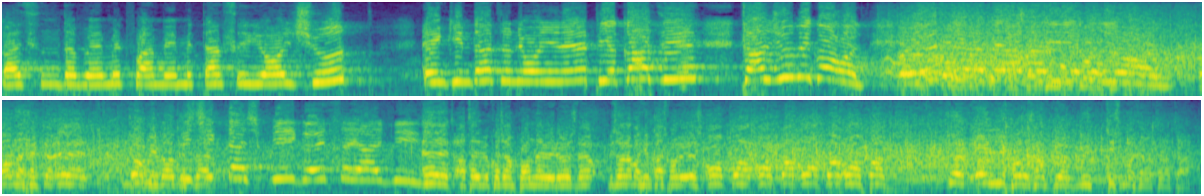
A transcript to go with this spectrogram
karşısında Mehmet var Mehmet'ten sayıyor şut. Engin'den dönüyor yine Piyakazi. Tanju bir gol. Evet beraber yakalıyor. evet. Çok büyük alkışlar. Beşiktaş bir Galatasaray bir. Evet. Evet Atatürk hocam puanla veriyoruz ve biz ona bakayım kaç puan veriyoruz. 10 puan, 10 puan, 10 puan, 10 puan. 40-50 puanı şampiyon. Müthiş maç anlatan hata.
